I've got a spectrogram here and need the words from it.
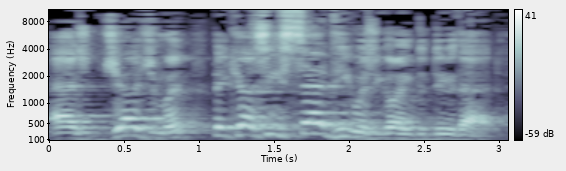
as judgment because he said he was going to do that.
